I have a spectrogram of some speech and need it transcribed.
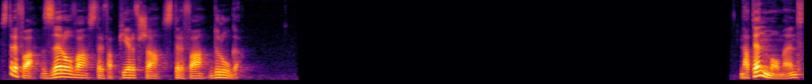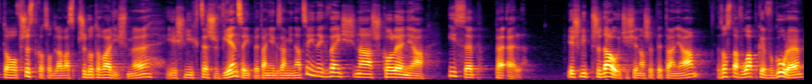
strefa zerowa, strefa pierwsza, strefa druga. Na ten moment to wszystko, co dla Was przygotowaliśmy. Jeśli chcesz więcej pytań egzaminacyjnych, wejdź na szkolenia isep.pl. Jeśli przydały Ci się nasze pytania, zostaw łapkę w górę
